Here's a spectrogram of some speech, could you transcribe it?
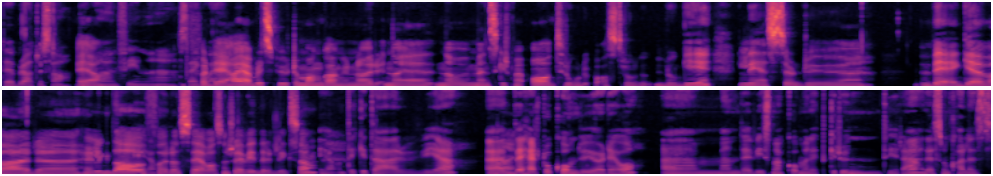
det er bra at du sa. Det Ja. var en fin eh, segway. For det har jeg blitt spurt om mange ganger når, når, jeg, når mennesker spør Å, tror du på astrologi? Leser du eh, VG hver helg, da, Ja. for å se hva som skjer videre, liksom? Ja, det er ikke der vi er. Nei. Det er helt ok om du gjør det òg, men det vi snakker om er litt grundigere. Det som kalles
